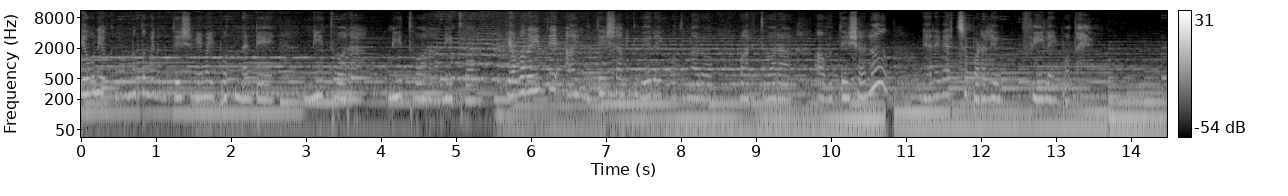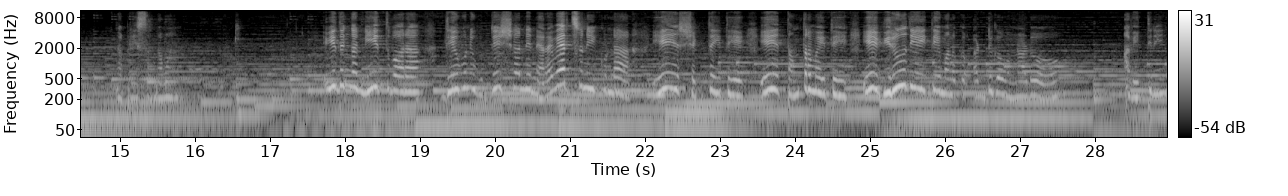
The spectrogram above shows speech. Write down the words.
దేవుని యొక్క ఉన్నతమైన ఉద్దేశం ఏమైపోతుందంటే నీ ద్వారా నీ ద్వారా నీ ద్వారా. ఎవరైతే ఆయన ఉద్దేశానికి వేరైపోతున్నారో వారి ద్వారా ఆ ఉద్దేశాలు నెరవేర్చబడలేవు ఫెయిల్ అయిపోతాయి. నా ప్రియ సంగమా ఈ విధంగా నీ ద్వారా దేవుని ఉద్దేశాన్ని నెరవేర్చనీయకుండా ఏ శక్తి అయితే ఏ తంత్రమైతే ఏ విరోధి అయితే మనకు అడ్డుగా ఉన్నాడో వ్యక్తిని ఏం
